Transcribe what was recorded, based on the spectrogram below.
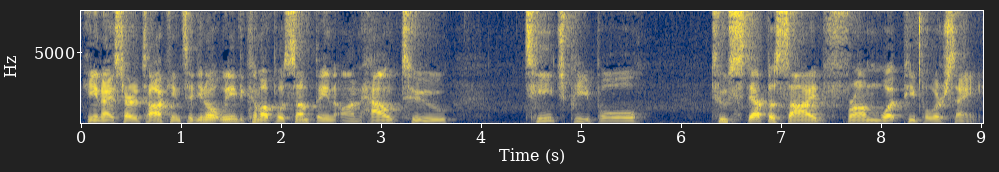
he and i started talking and said you know what? We need to come up with something on how to teach people to step aside from what people are saying.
